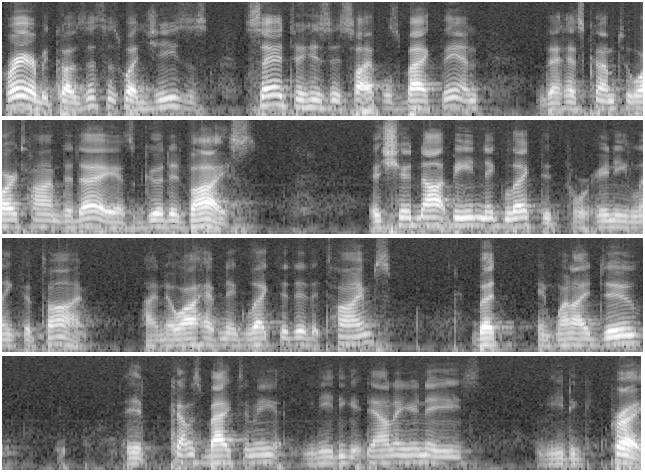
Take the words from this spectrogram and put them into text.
prayer because this is what Jesus said to his disciples back then that has come to our time today as good advice. It should not be neglected for any length of time. I know I have neglected it at times, but and when I do, it comes back to me. You need to get down on your knees. You need to pray.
